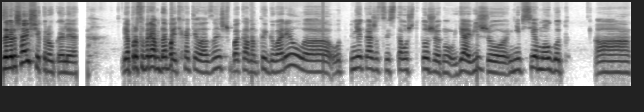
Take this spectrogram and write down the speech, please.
Завершающий круг или... Я просто прям добавить хотела, знаешь, пока нам ты говорил, э, вот мне кажется, из того, что тоже, ну, я вижу, не все могут а,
